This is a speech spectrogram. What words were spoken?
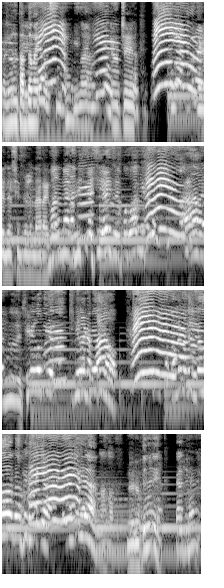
Bunun tabda mı? Yoksa, ne kadar sizlerle arar. 내려. 내려.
